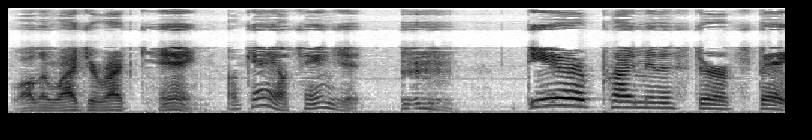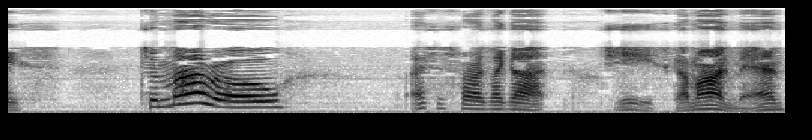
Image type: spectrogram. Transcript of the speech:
Well, then why'd you write King? Okay, I'll change it. Dear Prime Minister of Space, tomorrow... That's as far as I got. Jeez, come on, man.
